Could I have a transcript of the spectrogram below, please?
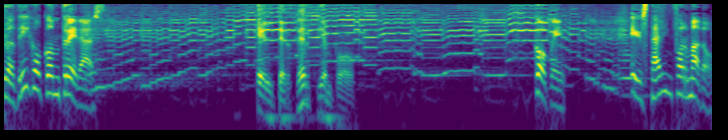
Rodrigo Contreras. El tercer tiempo. COPE. Estar informado.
